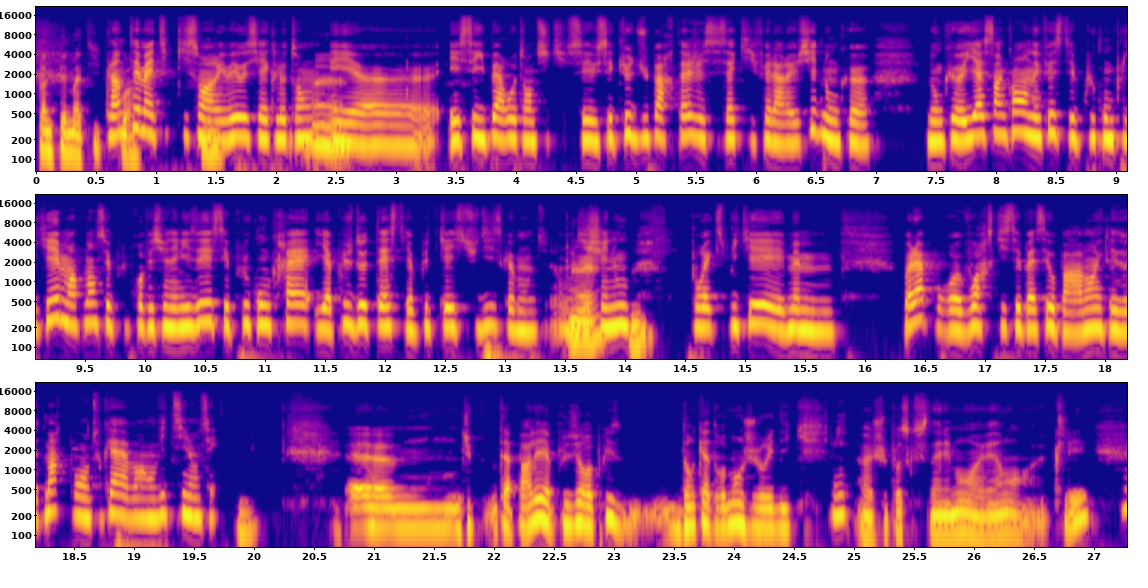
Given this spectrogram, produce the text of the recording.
Plein de thématiques. plein de thématiques qui sont Mm. arrivées aussi avec le temps et euh, et c'est hyper authentique. C'est c'est que du partage et c'est ça qui fait la réussite. Donc euh, donc il y a cinq ans en effet c'était plus compliqué. Maintenant c'est plus professionnalisé, c'est plus concret. Il y a plus de tests, il y a plus de case studies comme on, dit- on dit chez nous Mm. Pour expliquer et même voilà pour euh, voir ce qui s'est passé auparavant avec les autres marques pour en tout cas avoir envie de s'y lancer. Euh, tu as parlé à plusieurs reprises d'encadrement juridique. Oui. Euh, je suppose que c'est un élément évidemment euh, clé. Mm.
